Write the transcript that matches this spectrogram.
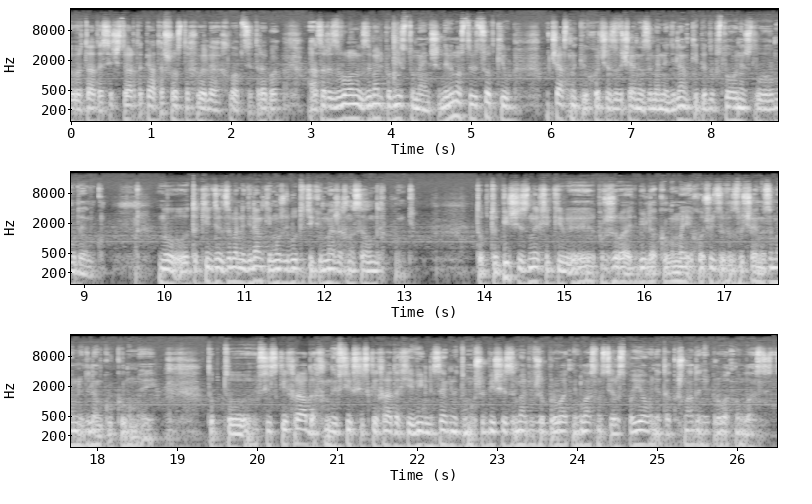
вертатися четверта, п'ята, шоста хвиля хлопці. Треба. А зарезервованих земель по місту менше. 90% учасників хоче, звичайно, земельні ділянки під обслуговування житлового будинку. Ну, такі земельні ділянки можуть бути тільки в межах населених пунктів. Тобто більшість з них, які е, проживають біля Коломиї, хочуть зв- звичайно земельну ділянку в Коломиї. Тобто в сільських радах, не в всіх сільських радах є вільні землі, тому що більшість земель вже в приватній власності розпайовані, також надані в приватну власність.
